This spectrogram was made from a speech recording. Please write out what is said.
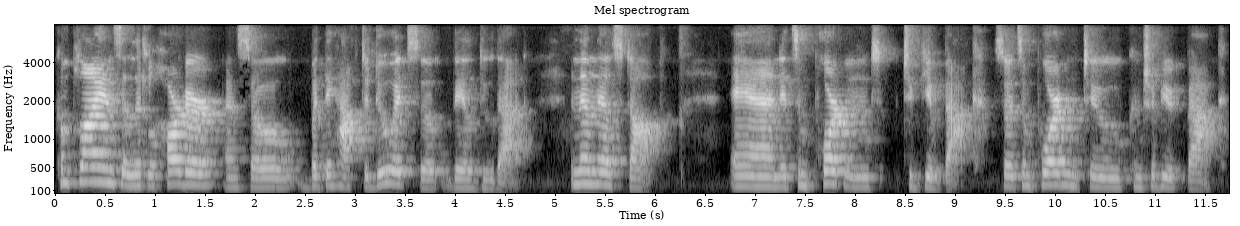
Compliance a little harder, and so, but they have to do it, so they'll do that, and then they'll stop. And it's important to give back. So, it's important to contribute back.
